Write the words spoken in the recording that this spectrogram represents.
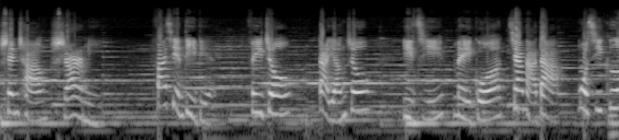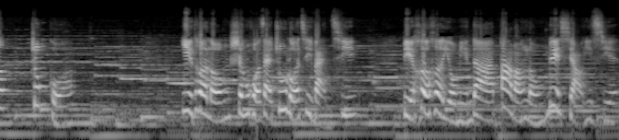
身长十二米。发现地点：非洲、大洋洲以及美国、加拿大、墨西哥、中国。异特龙生活在侏罗纪晚期，比赫赫有名的霸王龙略小一些，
